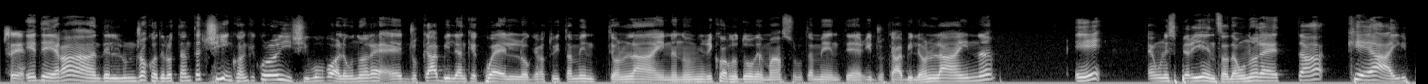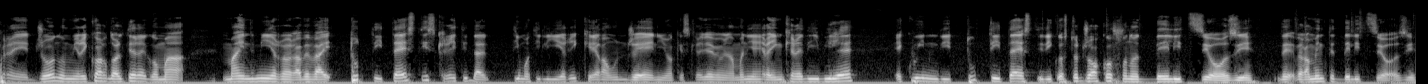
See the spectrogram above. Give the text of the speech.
Sì. Ed era del, un gioco dell'85, anche quello lì ci vuole un'ora, è giocabile anche quello gratuitamente online, non mi ricordo dove, ma assolutamente è rigiocabile online e è un'esperienza da un'oretta che ha il pregio, non mi ricordo alter ego, ma Mind Mirror aveva tutti i testi scritti da Timothy Leary, che era un genio, che scriveva in una maniera incredibile e quindi tutti i testi di questo gioco sono deliziosi, de- veramente deliziosi.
